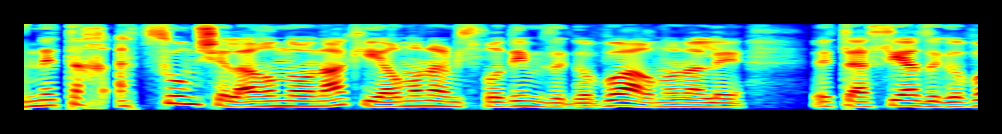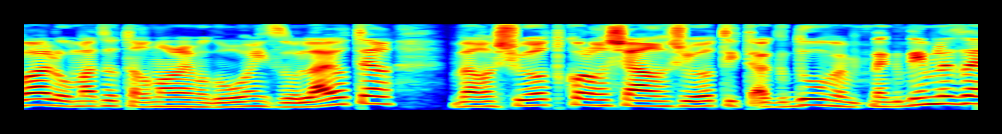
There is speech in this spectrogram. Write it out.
נתח עצום של ארנונה, כי ארנונה למשרדים זה גבוה, ארנונה לתעשייה זה גבוה, לעומת זאת ארנונה למגורים היא זולה יותר, והרשויות, כל ראשי הרשויות התאגדו ומתנגדים לזה,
